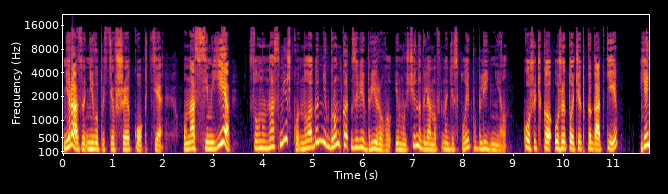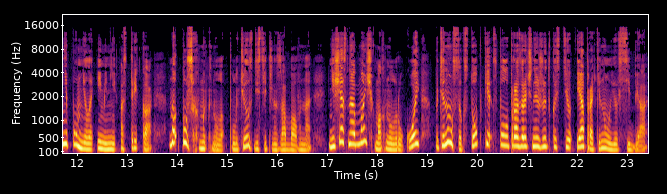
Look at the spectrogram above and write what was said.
ни разу не выпустившая когти. У нас в семье...» Словно в насмешку, на ладони громко завибрировал, и мужчина, глянув на дисплей, побледнел. «Кошечка уже точит коготки?» Я не помнила имени Остряка, но тоже хмыкнула. Получилось действительно забавно. Несчастный обманщик махнул рукой, потянулся к стопке с полупрозрачной жидкостью и опрокинул ее в себя.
